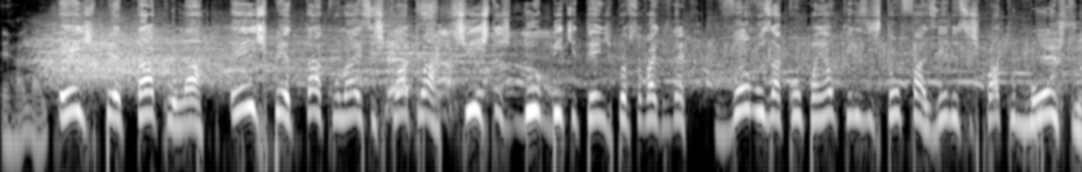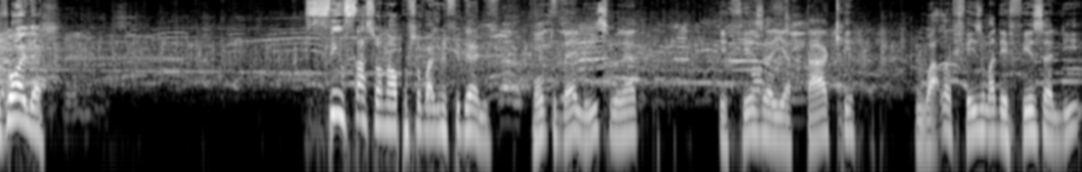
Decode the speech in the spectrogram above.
É highlight. Espetacular, espetacular esses quatro artistas do beat tennis, professor Wagner. Vamos acompanhar o que eles estão fazendo, esses quatro monstros, olha. Sensacional, professor Wagner Fidelis. Ponto belíssimo, né? Defesa e ataque. O Alan fez uma defesa ali.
